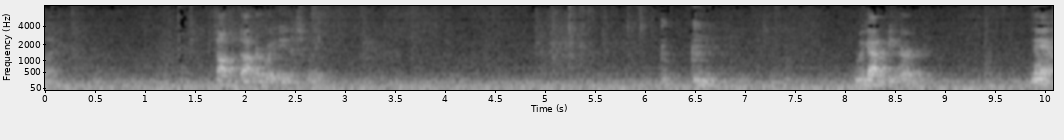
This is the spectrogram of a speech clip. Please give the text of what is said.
away. Talked to Dr. Whitney this week. we got to be heard. Now,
